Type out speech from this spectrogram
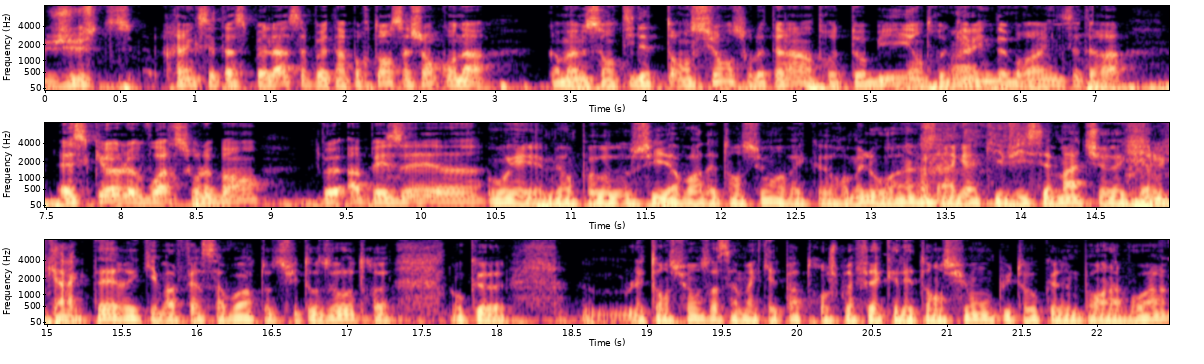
juste rien que cet aspect-là, ça peut être important, sachant qu'on a quand même senti des tensions sur le terrain entre Toby, entre Ouais. Kevin De Bruyne, etc. Est-ce que le voir sur le banc peut apaiser euh, Oui, mais on peut aussi avoir des tensions avec euh, Romelu. Hein. C'est un gars qui vit ses matchs, euh, qui a du caractère et qui va faire savoir tout de suite aux autres. Donc euh, les tensions, ça, ça m'inquiète pas trop. Je préfère qu'il y ait des tensions plutôt que de ne pas en avoir.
